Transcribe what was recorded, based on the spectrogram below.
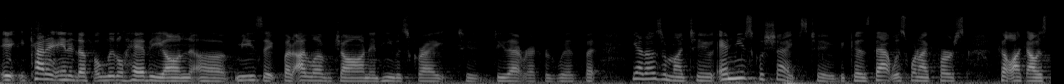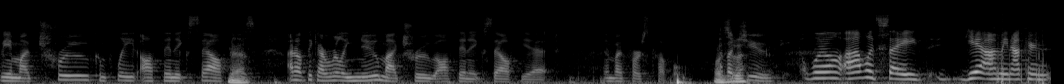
it, it kind of ended up a little heavy on uh, music, but I love John and he was great to do that record with. But yeah, those are my two, and musical shapes too, because that was when I first felt like I was being my true, complete, authentic self. Yeah. Because I don't think I really knew my true, authentic self yet in my first couple. How about you? Well, I would say, yeah. I mean, I can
